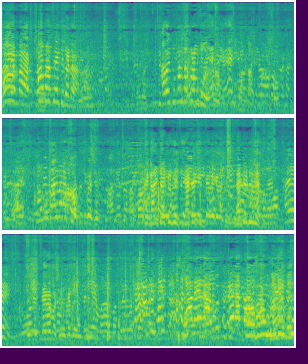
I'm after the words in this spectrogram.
সব সব আছে এই জায়গাটা আর ওই দোকানদার কই না তো? এই গাড়িটা একটু গাড়িটা গাড়িটা বলে না প্রধান যদি একটু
